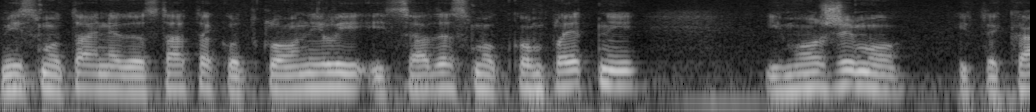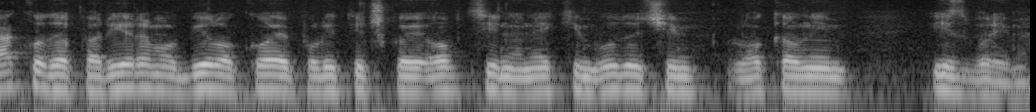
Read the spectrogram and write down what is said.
mi smo taj nedostatak otklonili i sada smo kompletni i možemo i tekako da pariramo bilo koje političkoj opciji na nekim budućim lokalnim izborima.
